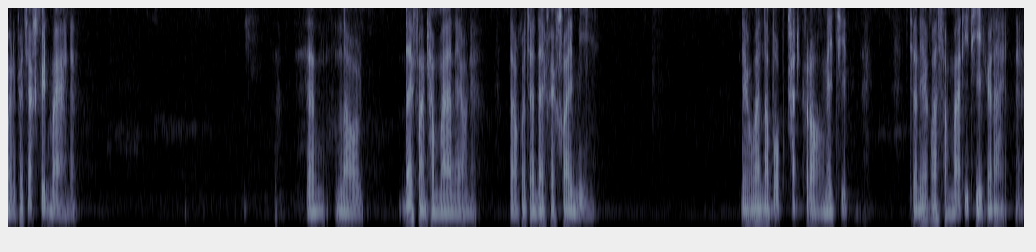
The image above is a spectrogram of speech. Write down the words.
มันก็จะขึ้นมานะฉะนั้นเราได้ฟังธรรมะแล้วเนี่ย เราก็จะได้ค่อย ๆมี เรียกว่าระบบคัดกรองในจิต จะเรียกว่าสัมมาทิฏฐิก็ได้นะ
